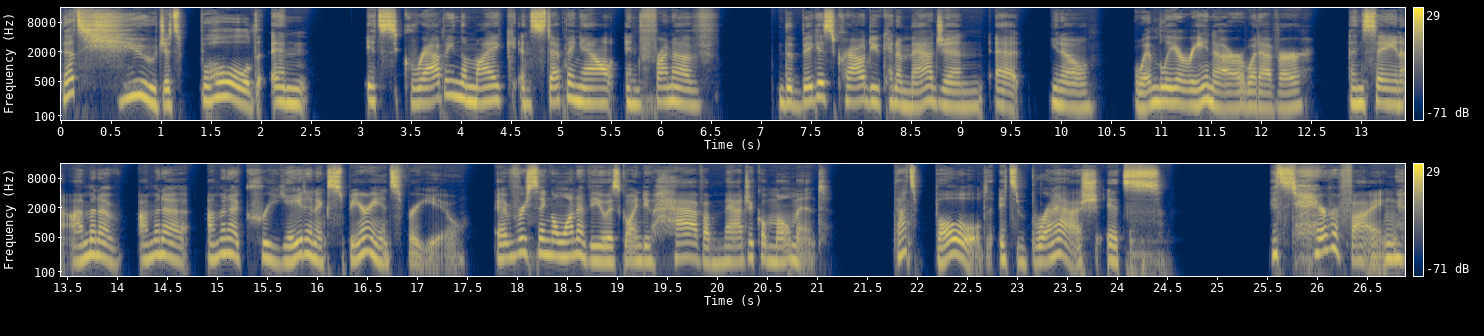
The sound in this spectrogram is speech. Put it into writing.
That's huge. It's bold and it's grabbing the mic and stepping out in front of the biggest crowd you can imagine at, you know, Wembley Arena or whatever and saying, I'm going to, I'm going to, I'm going to create an experience for you. Every single one of you is going to have a magical moment that's bold. It's brash. It's it's terrifying.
